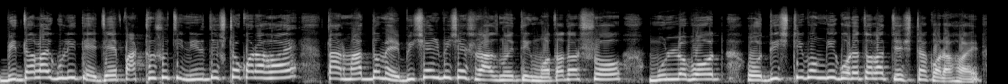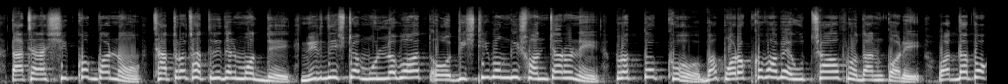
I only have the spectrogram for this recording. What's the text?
বিদ্যালয়গুলিতে যে পাঠ্যসূচি নির্দিষ্ট করা হয়, তার মাধ্যমে বিশেষ বিশেষ রাজনৈতিক মতাদর্শ, মূল্যবোধ ও দৃষ্টিভঙ্গি গড়ে তোলার চেষ্টা করা হয়। তাছাড়া শিক্ষকগণ ছাত্রছাত্রীদের মধ্যে নির্দিষ্ট মূল্যবোধ ও দৃষ্টিভঙ্গি সঞ্চারণে প্রত্যক্ষ বা পরোক্ষভাবে উৎসাহ প্রদান করে। অধ্যাপক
